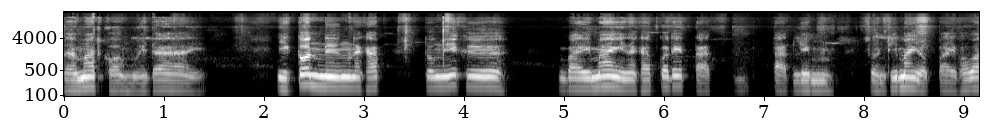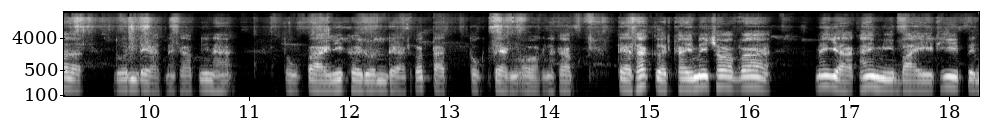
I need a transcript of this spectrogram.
สามารถขอหวยได้ อีกต้นหนึ่งนะครับ ตรงนี้คือใบไม้นะครับ ก็ได้ตัดตัดเล็มส่วนที่ไหม้ออกไป เพราะว่าโดนแดดนะครับนี่นะฮะ ตรงปลายนี้เคยโดนแดดก็ตัดตกแต่งออกนะครับ แต่ถ้าเกิดใครไม่ชอบว่าไม่อยากให้มีใบที่เป็น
